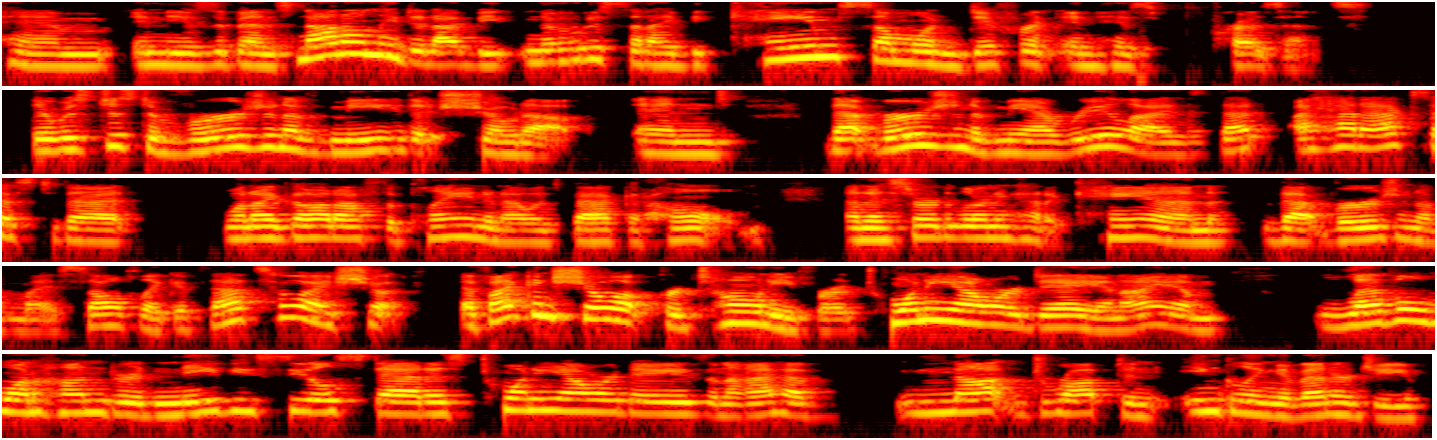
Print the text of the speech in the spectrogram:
him in these events not only did i be notice that i became someone different in his presence there was just a version of me that showed up. And that version of me i realized that i had access to that when i got off the plane and i was back at home. And i started learning how to can that version of myself. Like if that's who i show if i can show up for tony for a 20 hour day and i am level 100 navy seal status 20 hour days and i have not dropped an inkling of energy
